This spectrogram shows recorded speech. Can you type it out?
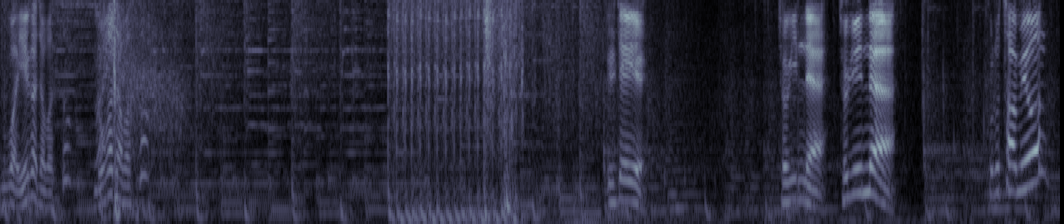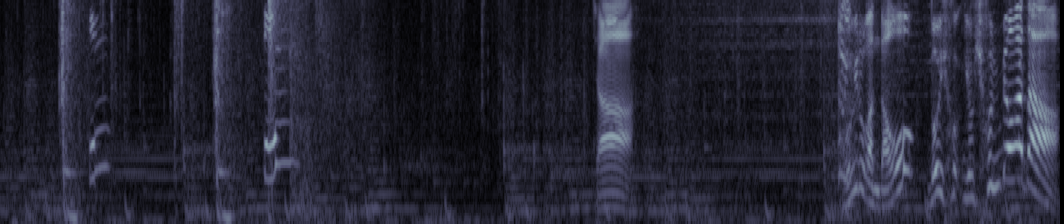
누가 얘가 잡았어? 너가 잡았어? 1대1 저기 있네. 저기 있네. 그렇다면 뽕? 뽕? 자. 여기로 간다고? 너 현, 너 현명하다.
